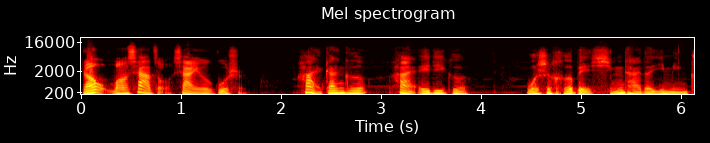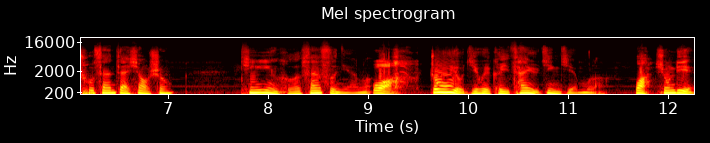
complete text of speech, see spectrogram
然后往下走，下一个故事。嗨，干哥，嗨，AD 哥，我是河北邢台的一名初三在校生，听硬核三四年了，哇，终于有机会可以参与进节目了。哇，兄弟，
